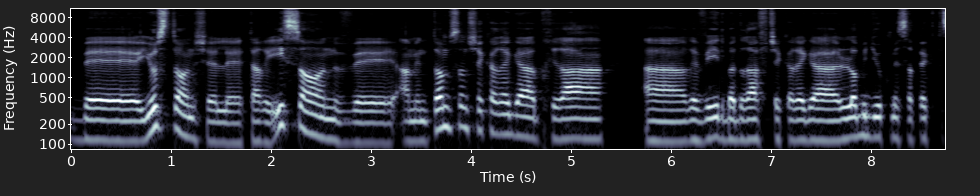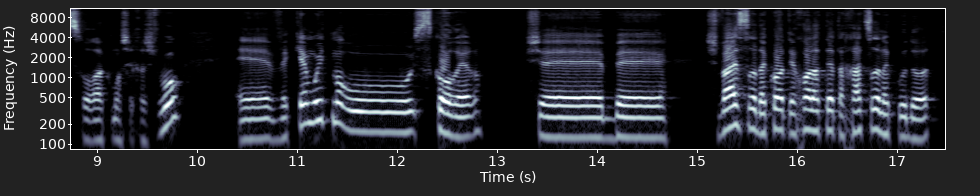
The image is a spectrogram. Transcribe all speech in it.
ביוסטון של אה, טארי איסון ואמן תומסון שכרגע הבחירה הרביעית בדראפט שכרגע לא בדיוק מספק את הסחורה כמו שחשבו. אה, וקם ויטמור הוא סקורר, שב-17 דקות יכול לתת 11 נקודות,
